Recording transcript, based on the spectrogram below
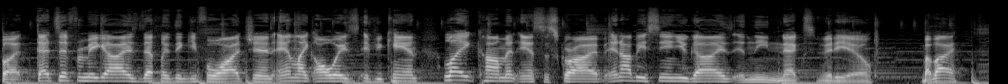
But that's it for me, guys. Definitely thank you for watching. And like always, if you can, like, comment, and subscribe. And I'll be seeing you guys in the next video. Bye-bye.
